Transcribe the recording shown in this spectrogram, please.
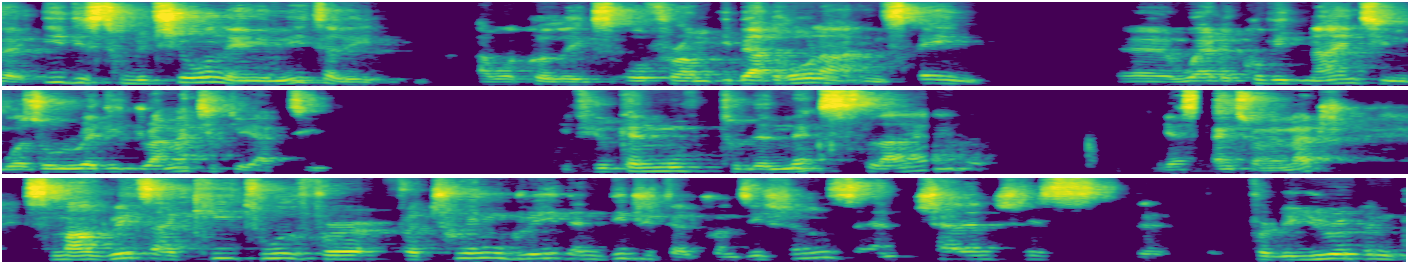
uh, e-distribuzione in Italy, our colleagues, or from Iberdrola in Spain, uh, where the COVID-19 was already dramatically active. If you can move to the next slide. Yes, thanks very much. Smart grids are key tool for, for twin grid and digital transitions and challenges for the European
